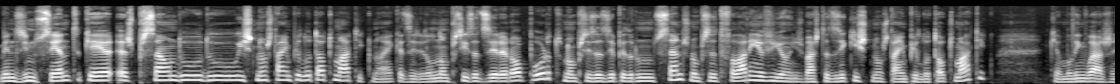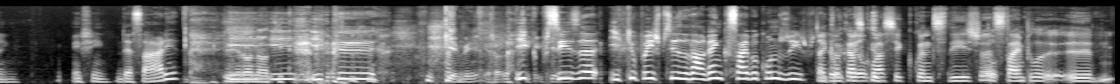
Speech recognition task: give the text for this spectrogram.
menos inocente, que é a expressão do, do isto não está em piloto automático, não é? Quer dizer, ele não precisa dizer aeroporto, não precisa dizer Pedro Nuno Santos, não precisa de falar em aviões, basta dizer que isto não está em piloto automático, que é uma linguagem, enfim, dessa área. E, aeronáutica. E, e que, é e que precisa, e que o país precisa de alguém que saiba conduzir. Portanto, Aquele caso ele... clássico quando se diz ah, se está em. Uh,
